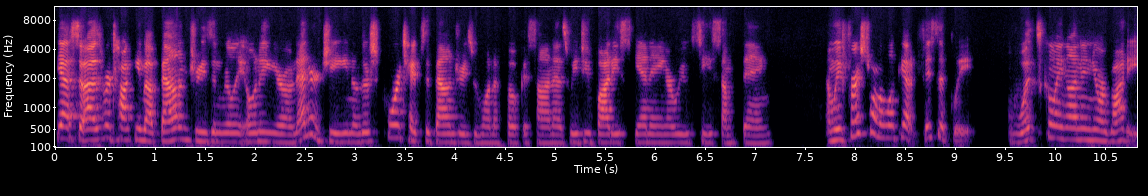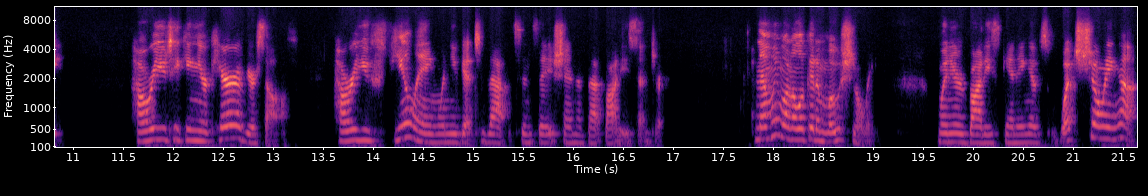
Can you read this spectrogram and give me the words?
Yeah, so as we're talking about boundaries and really owning your own energy, you know, there's four types of boundaries we want to focus on as we do body scanning or we see something. And we first want to look at physically, what's going on in your body? How are you taking your care of yourself? How are you feeling when you get to that sensation of that body center? And then we want to look at emotionally when you're body scanning of what's showing up.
